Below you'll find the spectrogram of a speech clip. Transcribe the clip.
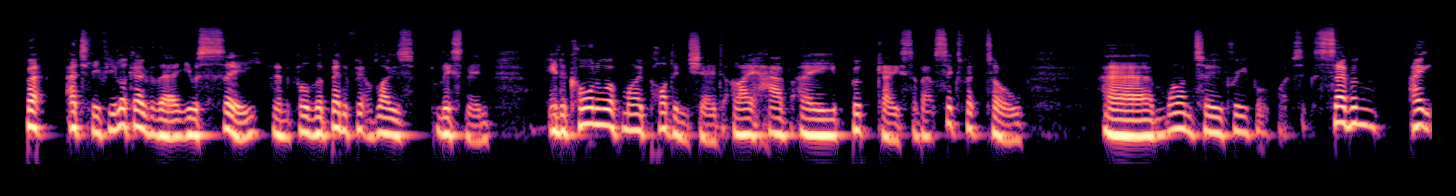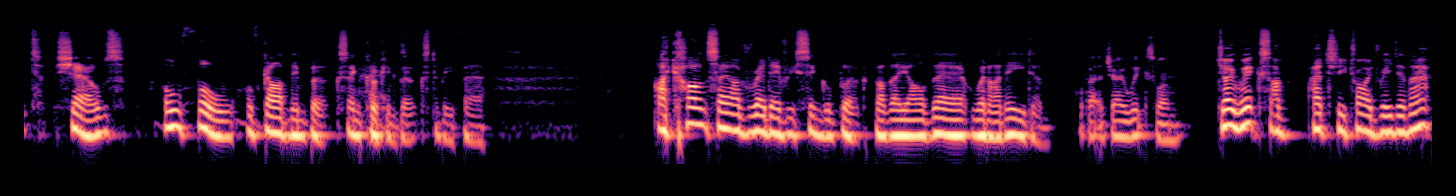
but actually, if you look over there, you will see, and for the benefit of those listening, in a corner of my podding shed, I have a bookcase about six foot tall. Um, one, two, three, four, five, six, seven, eight shelves, all full of gardening books and cooking books. To be fair, I can't say I've read every single book, but they are there when I need them. What about the Joe Wicks one? Joe Wicks, I've actually tried reading that.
